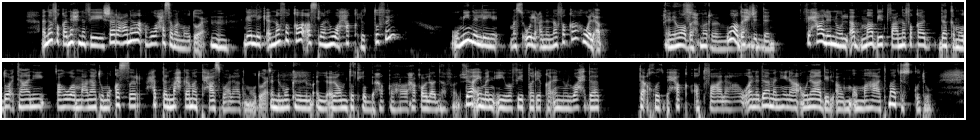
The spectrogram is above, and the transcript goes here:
النفقة نحن في شرعنا هو حسم الموضوع. مم. قال لك النفقة أصلا هو حق للطفل ومين اللي مسؤول عن النفقة؟ هو الأب. يعني واضح مرة الموضوع. واضح جدا. في حال إنه الأب ما بيدفع النفقه ذاك موضوع تاني فهو معناته مقصر حتى المحكمة تحاسبه على هذا الموضوع. إنه ممكن ال- ال- الأم تطلب بحقها حق أولادها. دائما إيوه في طريقة إنه الوحدة تأخذ بحق أطفالها. وأنا دائما هنا أنادي الامهات ما تسكتوا.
